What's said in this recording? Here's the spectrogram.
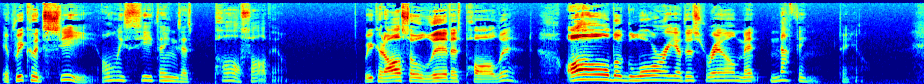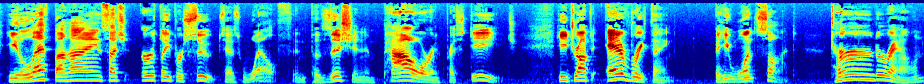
If we could see, only see things as Paul saw them, we could also live as Paul lived. All the glory of this realm meant nothing to him. He left behind such earthly pursuits as wealth and position and power and prestige. He dropped everything that he once sought, turned around,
